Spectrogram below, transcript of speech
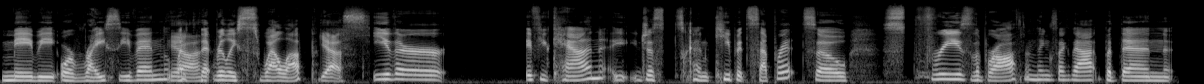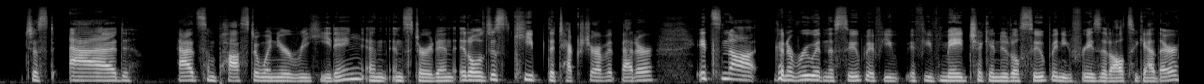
maybe, or rice even, Yeah. like that really swell up. Yes. Either if you can, you just kind of keep it separate. So freeze the broth and things like that, but then just add add some pasta when you're reheating and, and stir it in. It'll just keep the texture of it better. It's not going to ruin the soup if you if you've made chicken noodle soup and you freeze it all together.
